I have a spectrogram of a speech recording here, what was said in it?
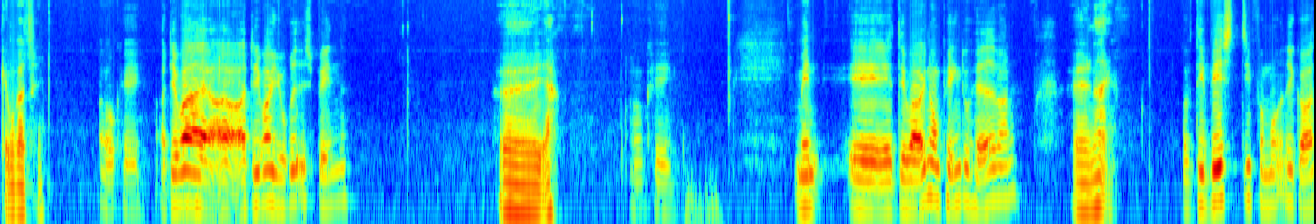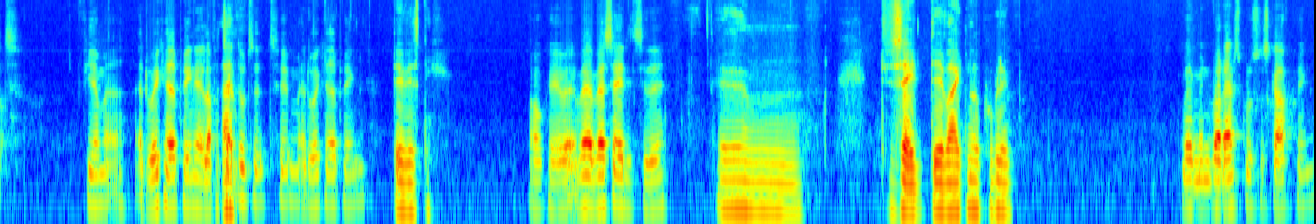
kan man godt sige. Okay. Og det var, og, og det var juridisk bindende? Øh, ja. Okay. Men øh, det var jo ikke nogen penge, du havde, var det? Øh, nej. Og det vidste de formodentlig godt, firmaet, at du ikke havde penge, eller fortalte Ja. du til, til dem, at du ikke havde penge? Det vidste de. Okay, hvad, hvad, sagde de til det? Øhm, de sagde, det var ikke noget problem. Men, men hvordan skulle du så skaffe penge?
